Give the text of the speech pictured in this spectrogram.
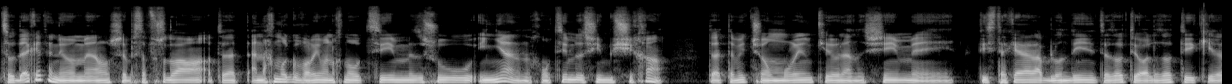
צודקת אני אומר שבסופו של דבר את יודעת, אנחנו הגברים אנחנו רוצים איזשהו עניין אנחנו רוצים איזושהי משיכה. אתה יודע, תמיד שאומרים כאילו לאנשים אה, תסתכל על הבלונדינית הזאתי או על זאתי כאילו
